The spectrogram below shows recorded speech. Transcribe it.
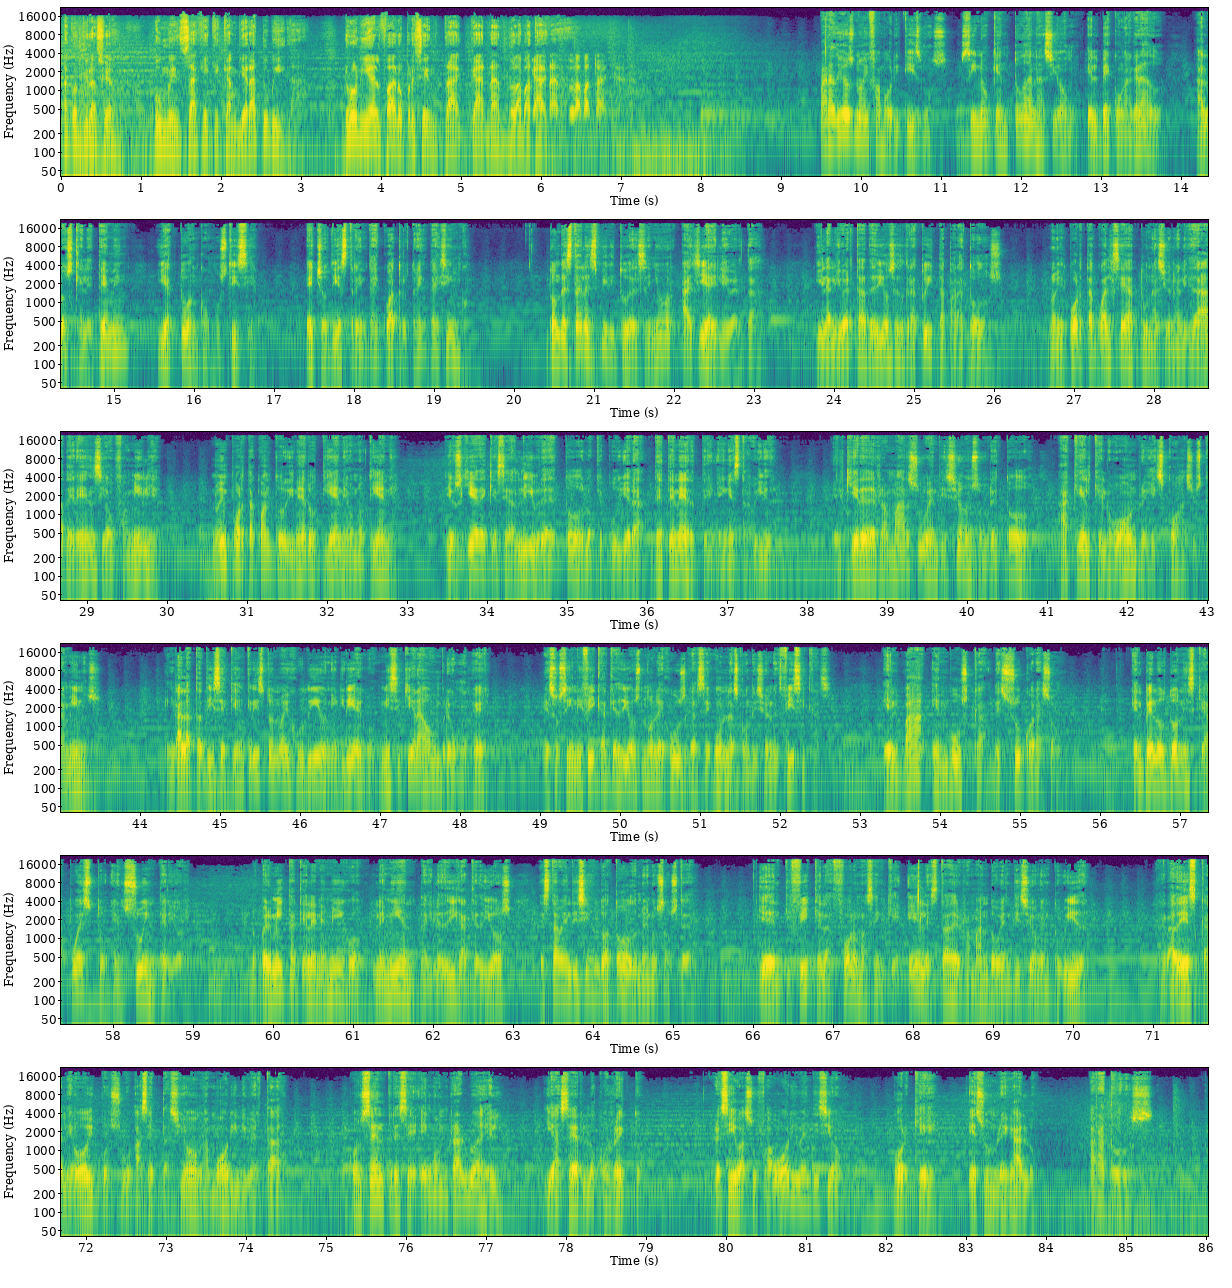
A continuación, un mensaje que cambiará tu vida. Ronnie Alfaro presenta Ganando la batalla. Ganando la batalla. Para Dios no hay favoritismos, sino que en toda nación Él ve con agrado a los que le temen y actúan con justicia. Hechos 10, 34, 35. Donde está el Espíritu del Señor, allí hay libertad. Y la libertad de Dios es gratuita para todos. No importa cuál sea tu nacionalidad, herencia o familia. No importa cuánto dinero tiene o no tiene. Dios quiere que seas libre de todo lo que pudiera detenerte en esta vida. Él quiere derramar su bendición sobre todo aquel que lo honre y escoja sus caminos. En Gálatas dice que en Cristo no hay judío ni griego, ni siquiera hombre o mujer. Eso significa que Dios no le juzga según las condiciones físicas. Él va en busca de su corazón. Él ve los dones que ha puesto en su interior. No permita que el enemigo le mienta y le diga que Dios está bendiciendo a todos menos a usted. Identifique las formas en que Él está derramando bendición en tu vida Agradezcale hoy por su aceptación, amor y libertad. Concéntrese en honrarlo a Él y hacer lo correcto. Reciba su favor y bendición porque es un regalo para todos.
